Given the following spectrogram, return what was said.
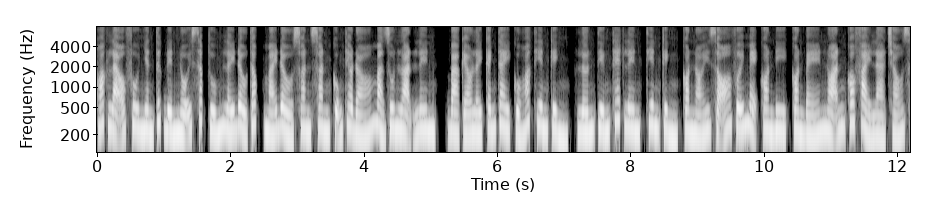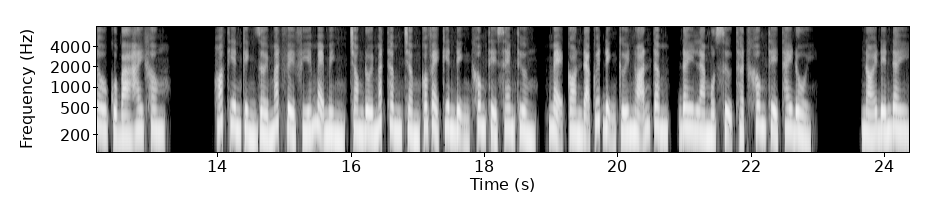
hoắc lão phu nhân tức đến nỗi sắp túm lấy đầu tóc mái đầu xoăn xoăn cũng theo đó mà run loạn lên, bà kéo lấy cánh tay của hoắc thiên kình, lớn tiếng thét lên, thiên kình con nói rõ với mẹ con đi, con bé noãn có phải là cháu dâu của bà hay không? Hoắc Thiên Kình rời mắt về phía mẹ mình, trong đôi mắt thâm trầm có vẻ kiên định không thể xem thường, mẹ con đã quyết định cưới noãn tâm, đây là một sự thật không thể thay đổi. Nói đến đây,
